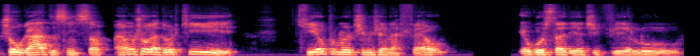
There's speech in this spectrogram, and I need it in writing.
jogadas, assim, são, é um jogador que, que eu, para o meu time de NFL, eu gostaria de vê-lo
